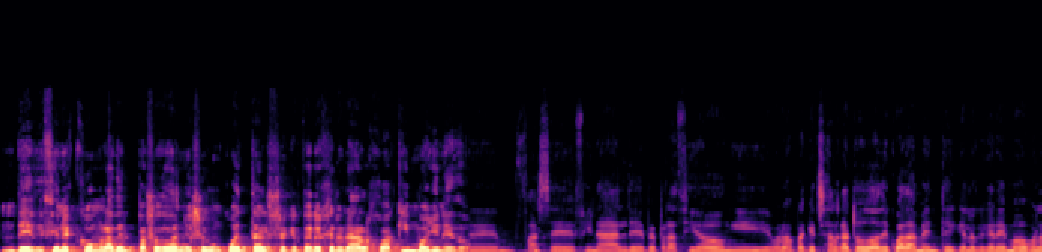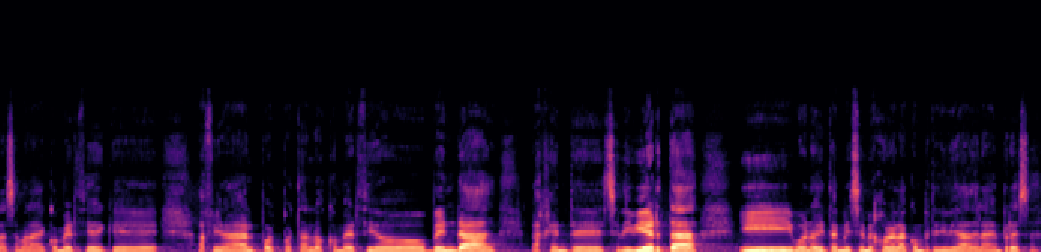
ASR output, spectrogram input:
de ediciones como la del pasado año, según cuenta el secretario general Joaquín Mollinedo. En fase final de preparación y bueno, para que salga todo adecuadamente, que es lo que queremos con la Semana del Comercio y que al final pues, pues los comercios vendan, la gente se divierta y bueno, y también se mejore la competitividad de las empresas.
